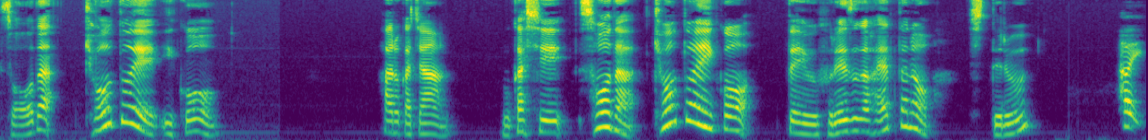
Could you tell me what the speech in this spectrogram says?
そうだ京都へ行こうはるかちゃん昔そうだ京都へ行こうっていうフレーズが流行ったの知ってる？はい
